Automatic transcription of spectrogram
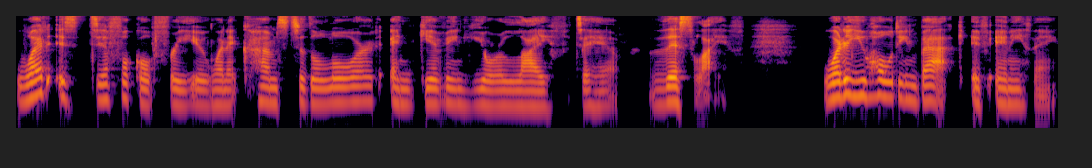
What is difficult for you when it comes to the Lord and giving your life to Him, this life? What are you holding back, if anything?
